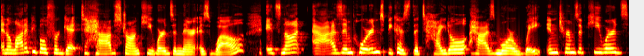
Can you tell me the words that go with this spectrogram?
And a lot of people forget to have strong keywords in there as well. It's not as important because the title has more weight in terms of keywords,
